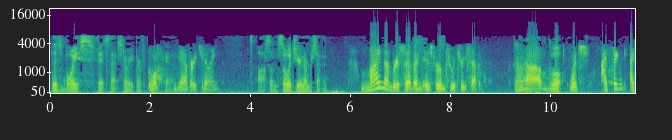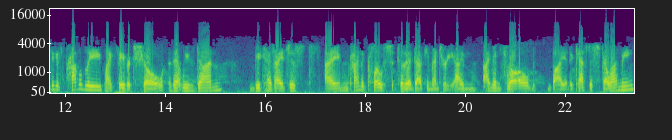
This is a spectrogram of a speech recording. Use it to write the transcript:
His voice fits that story perfectly. Oh, yeah. yeah, very chilling. It's awesome. So, what's your number seven? My number seven is Room Two Three Seven. Oh, um, cool. Which I think I think it's probably my favorite show that we've done because I just I'm kind of close to that documentary. I'm I'm enthralled by it. It cast a spell on me.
